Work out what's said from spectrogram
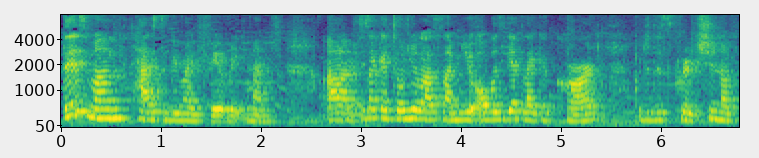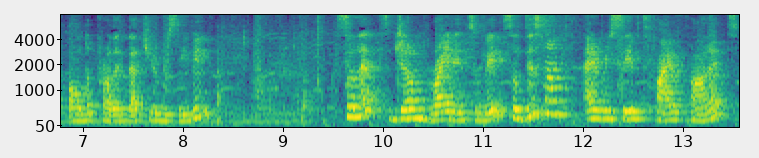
this month has to be my favorite month. Um, just like I told you last time, you always get like a card with a description of all the product that you're receiving. So let's jump right into it. So this month I received five products.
